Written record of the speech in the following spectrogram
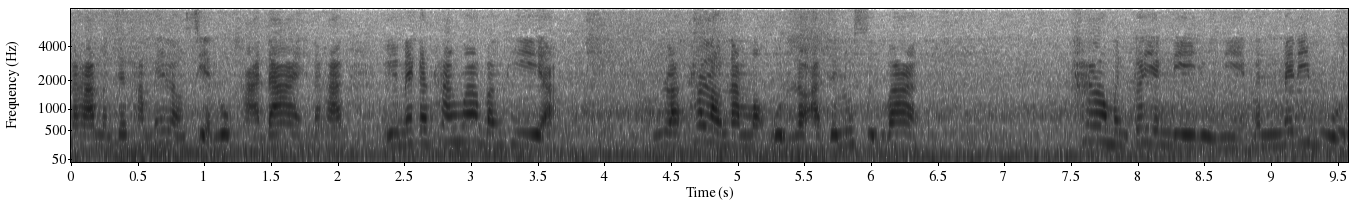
นะคะ มันจะทำให้เราเสียลูกค้าได้นะคะ หรือแม้กระทั่งว่าบางทีอะถ้าเรานำมาอุ่นเราอาจจะรู้สึกว่า ข้าวมันก็ยังดีอยู่นี่ มันไม่ได้บูด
